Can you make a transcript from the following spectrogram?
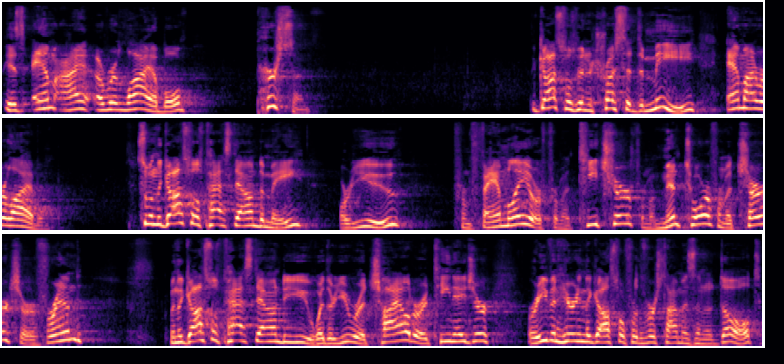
is Am I a reliable person? The gospel's been entrusted to me. Am I reliable? So when the gospel is passed down to me or you, from family or from a teacher, from a mentor, from a church or a friend. When the gospel is passed down to you, whether you were a child or a teenager, or even hearing the gospel for the first time as an adult,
